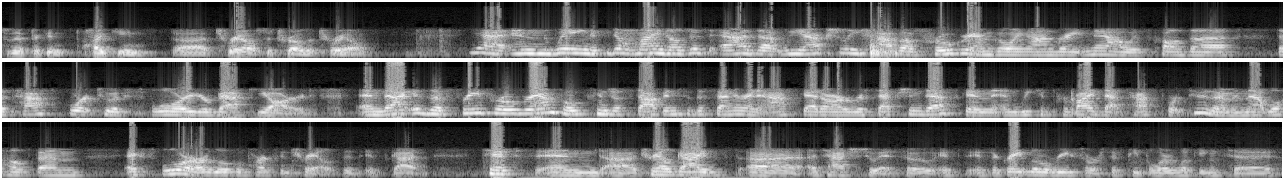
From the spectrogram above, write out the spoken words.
significant hiking uh, trails to trail to trail. Yeah, and Wayne, if you don't mind, I'll just add that we actually have a program going on right now. It's called the the Passport to Explore Your Backyard. And that is a free program. Folks can just stop into the center and ask at our reception desk, and, and we can provide that passport to them, and that will help them explore our local parks and trails. It, it's got tips and uh, trail guides uh, attached to it. So it's it's a great little resource if people are looking to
